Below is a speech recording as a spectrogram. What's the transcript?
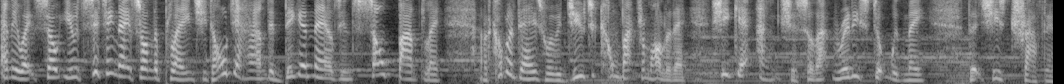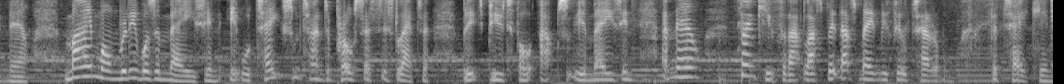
Anyway, so you were sitting next to her on the plane. She'd hold your hand and dig her nails in so badly. And a couple of days we were due to come back from holiday, she'd get anxious. So that really stuck with me that she's travelling now. My mum really was amazing. It will take some time to process this letter, but it's beautiful, absolutely amazing. And now, thank you for that last bit. That's made me feel terrible for taking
